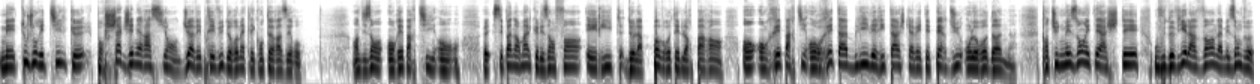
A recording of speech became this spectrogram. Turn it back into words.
mais toujours est-il que pour chaque génération, Dieu avait prévu de remettre les compteurs à zéro en disant on répartit. Euh, c'est pas normal que les enfants héritent de la pauvreté de leurs parents. On, répartit, on rétablit l'héritage qui avait été perdu, on le redonne. Quand une maison était achetée ou vous deviez la vendre, la maison de,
